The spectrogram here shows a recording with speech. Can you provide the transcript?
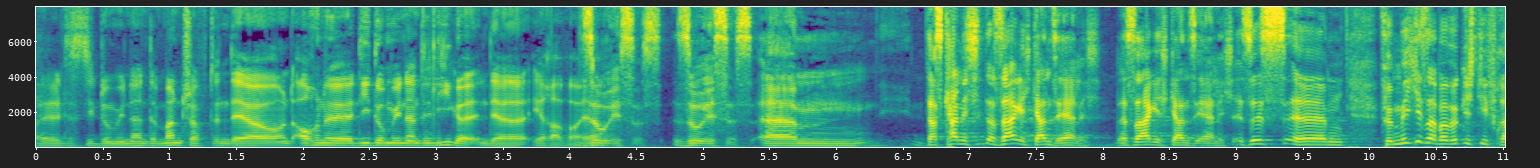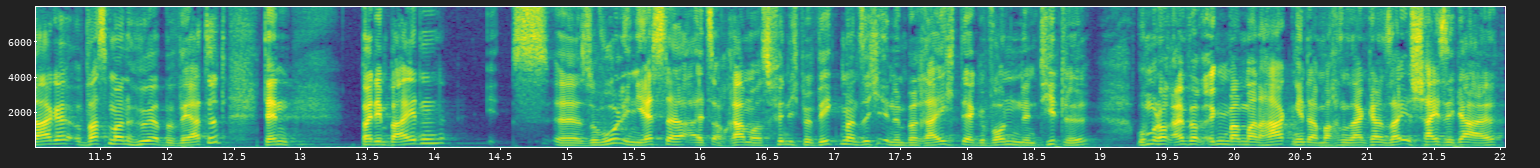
Weil das die dominante Mannschaft in der und auch eine, die dominante Liga in der Ära war. Ja. So ist es, so ist es. Ähm, das kann ich, das sage ich ganz ehrlich. Das sage ich ganz ehrlich. Es ist, ähm, für mich ist aber wirklich die Frage, was man höher bewertet. Denn bei den beiden sowohl Iniesta als auch Ramos, finde ich, bewegt man sich in einem Bereich der gewonnenen Titel, wo man auch einfach irgendwann mal einen Haken hintermachen und sagen kann, sei ist scheißegal.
